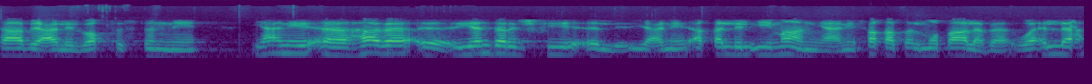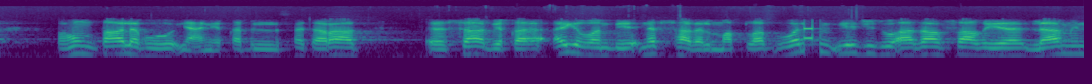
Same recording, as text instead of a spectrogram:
تابعة للوقف السني يعني آه هذا يندرج في يعني أقل الإيمان يعني فقط المطالبة. وإلا فهم طالبوا يعني قبل فترات آه سابقة أيضا بنفس هذا المطلب ولم يجدوا آذان صاغية لا من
